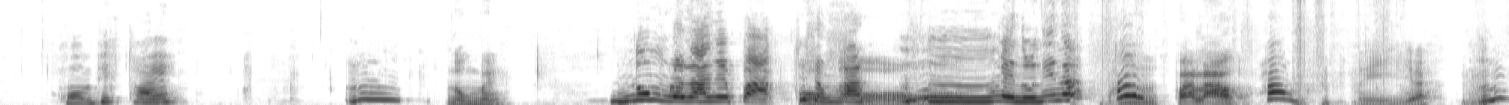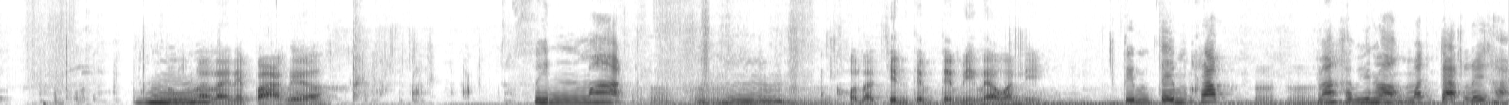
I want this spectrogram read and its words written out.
ๆหอมพริกไทยนุ่มไหม นุ่มละลายในปากที่สำคัญโอ้โห อื้อหือเมนูนี้นะ อืมป้าลาวไอ้ยะอื้อหืนุ่มอละลายในปากเลยเหรอฟินมาก อืมอื้อหือคอลลาเจนเต็มเต็มๆอีกแล้ววันนี้เต็มเต็มๆครับ อืมอืมมาค่ะพี่น้องมาจัดเลยค่ะ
